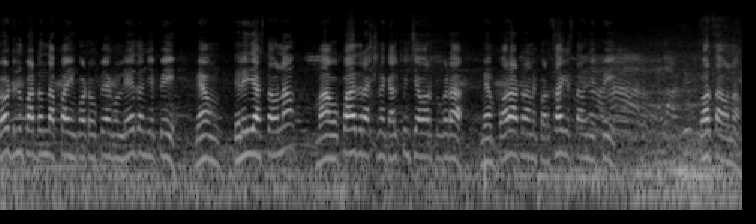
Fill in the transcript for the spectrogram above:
రోడ్డును పడడం తప్ప ఇంకోటి ఉపయోగం లేదని చెప్పి మేము తెలియజేస్తూ ఉన్నాం. మా ఉపాధి రక్షణ కల్పించే వరకు కూడా మేము పోరాటాన్ని కొనసాగిస్తామని చెప్పి కోరుతా ఉన్నాం.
